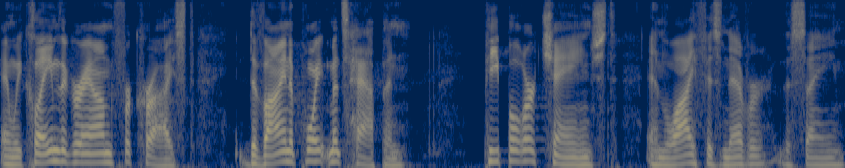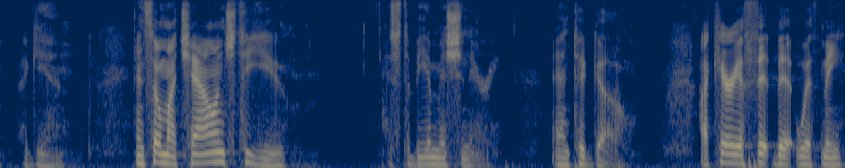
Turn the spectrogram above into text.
and we claim the ground for Christ, divine appointments happen, people are changed, and life is never the same again. And so, my challenge to you is to be a missionary and to go. I carry a Fitbit with me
